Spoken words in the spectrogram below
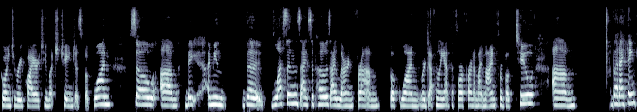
going to require too much change as book one. So, um, they, I mean, the lessons I suppose I learned from book one were definitely at the forefront of my mind for book two. Um, but I think,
